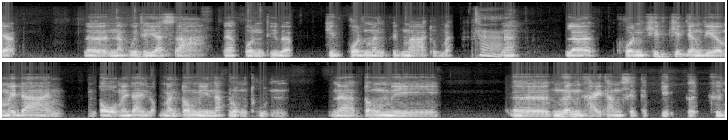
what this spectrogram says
จากเอ่อนักวิทยาศาสตร์นะ คนที่แบบคิดค้นมันขึ้นมาถูกไหมค่ะนะ แล้วคนคิดคิดอย่างเดียวไม่ได้มันโตไม่ได้หรอกมันต้องมีนักลงทุนนะ ต้องมีเอ่อเงื่อนไขทางเศรษฐกิจเกิดขึ้น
